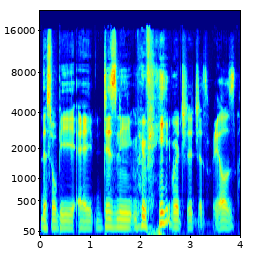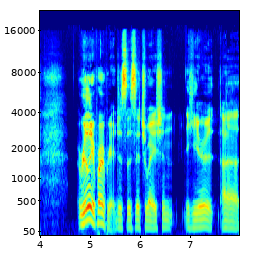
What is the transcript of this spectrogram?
this will be a Disney movie, which it just feels really appropriate. Just the situation here, uh,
